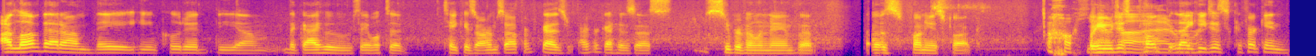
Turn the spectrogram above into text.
I love that um they he included the um the guy who was able to take his arms off. I forgot his I forgot his uh, s- supervillain name, but that was funny as fuck. Oh yeah, Where he would just uh, poke, like he just freaking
